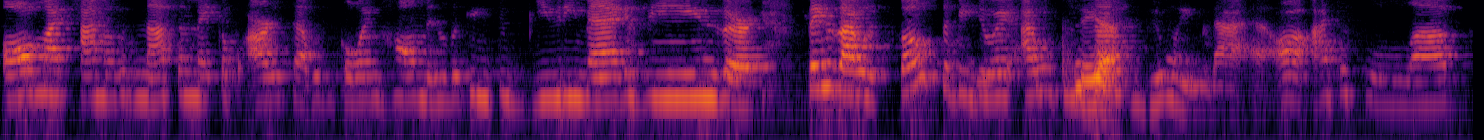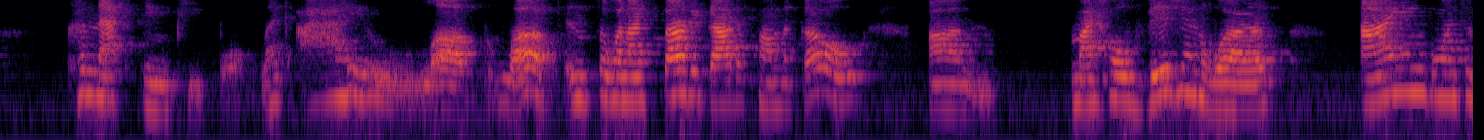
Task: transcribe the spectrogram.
all my time. I was not the makeup artist that was going home and looking through beauty magazines or things I was supposed to be doing. I was yeah. not doing that at all. I just loved connecting people. Like I loved, loved. And so when I started Goddess on the Go, um, my whole vision was I am going to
